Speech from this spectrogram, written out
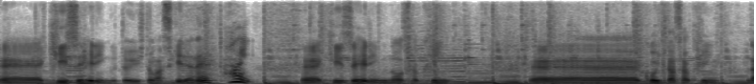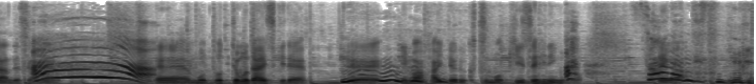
えーキース・ヘリングという人が好きでね、はい。えーキース・ヘリングの作品、えーこういった作品なんですがね、えーもうとっても大好きで、えー今履いてる靴もキース・ヘリングのそうなんですね。きっ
